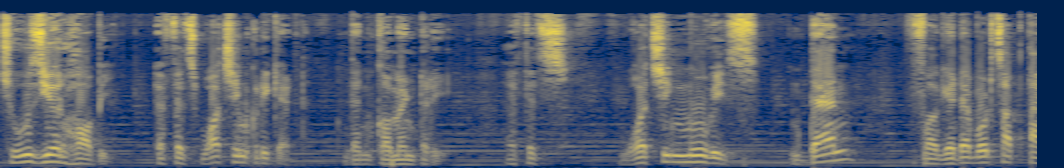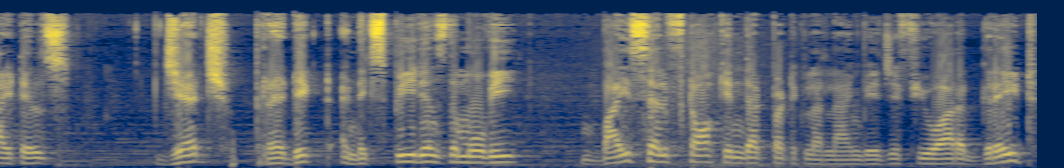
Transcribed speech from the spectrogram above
choose your hobby. If it's watching cricket, then commentary. If it's watching movies, then forget about subtitles. Judge, predict, and experience the movie by self talk in that particular language. If you are a great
